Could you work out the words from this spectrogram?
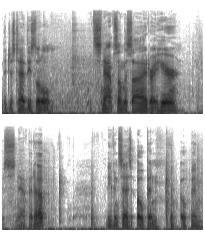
they just have these little snaps on the side right here. You just snap it up. It even says open, open.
